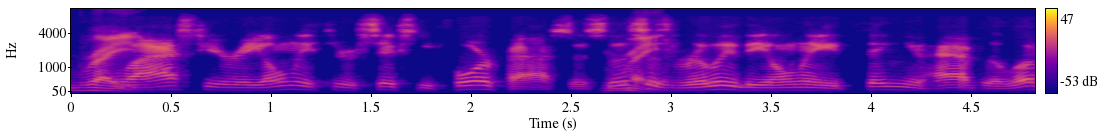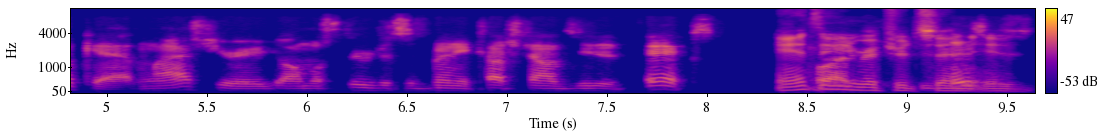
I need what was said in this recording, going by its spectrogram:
right, Last year, he only threw 64 passes. So this Right. is really the only thing you have to look at. And last year, he almost threw just as many touchdowns as he did picks. Anthony but Richardson this- is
